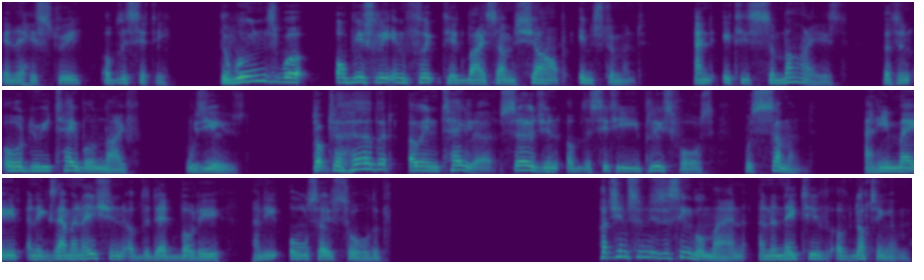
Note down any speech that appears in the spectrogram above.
in the history of the city. The wounds were obviously inflicted by some sharp instrument, and it is surmised that an ordinary table knife was used. Dr. Herbert Owen Taylor, surgeon of the city police force, was summoned, and he made an examination of the dead body, and he also saw the. Hutchinson is a single man and a native of Nottingham,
